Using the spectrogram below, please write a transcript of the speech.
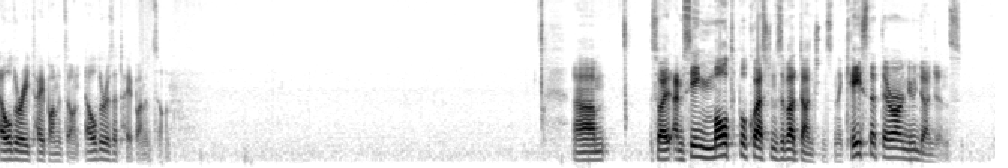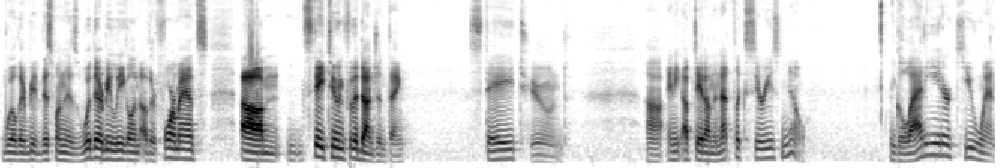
Elder a type on its own? Elder is a type on its own. Um, so I, am seeing multiple questions about dungeons. In the case that there are new dungeons, will there be, this one is, would there be legal in other formats? Um, stay tuned for the dungeon thing. Stay tuned. Uh, any update on the Netflix series? No. Gladiator QN.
